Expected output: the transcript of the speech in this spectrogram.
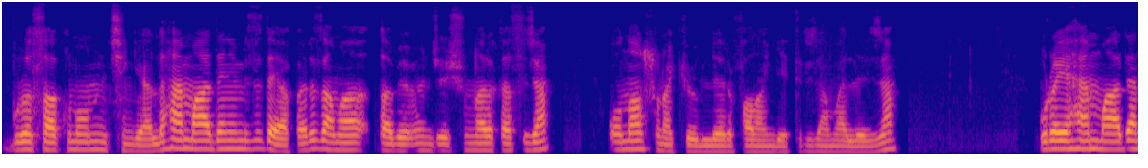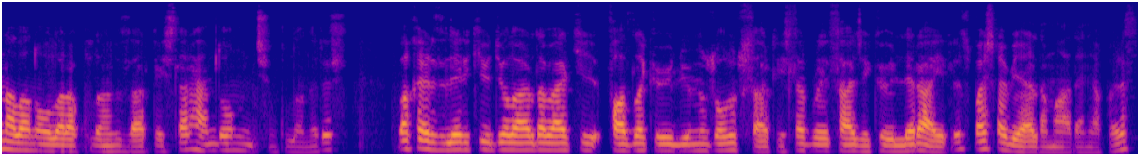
Burası aklıma onun için geldi. Hem madenimizi de yaparız ama tabii önce şunları kasacağım. Ondan sonra köylüleri falan getireceğim, halledeceğim. Burayı hem maden alanı olarak kullanırız arkadaşlar hem de onun için kullanırız. Bakarız ileriki videolarda belki fazla köylülüğümüz olursa arkadaşlar burayı sadece köylülere ayırırız. Başka bir yerde maden yaparız.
